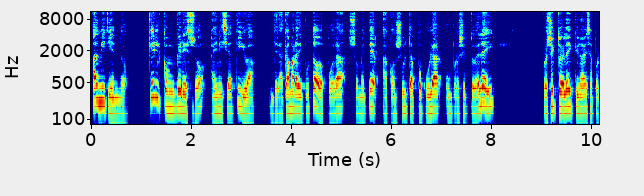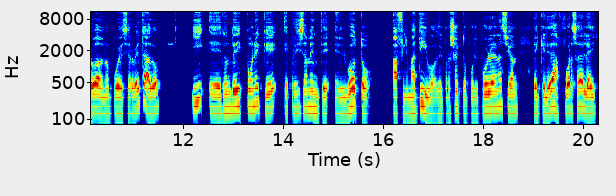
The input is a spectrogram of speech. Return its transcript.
admitiendo que el Congreso, a iniciativa de la Cámara de Diputados, podrá someter a consulta popular un proyecto de ley, proyecto de ley que una vez aprobado no puede ser vetado, y eh, donde dispone que es precisamente el voto afirmativo del proyecto por el pueblo de la nación el que le da fuerza de ley,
